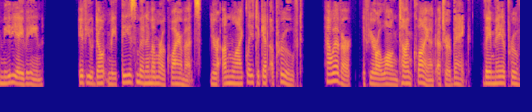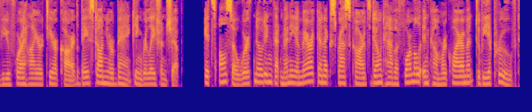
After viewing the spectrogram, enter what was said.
Mediavine. If you don't meet these minimum requirements, you're unlikely to get approved. However, if you're a long-time client at your bank, they may approve you for a higher tier card based on your banking relationship. It's also worth noting that many American Express cards don't have a formal income requirement to be approved.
